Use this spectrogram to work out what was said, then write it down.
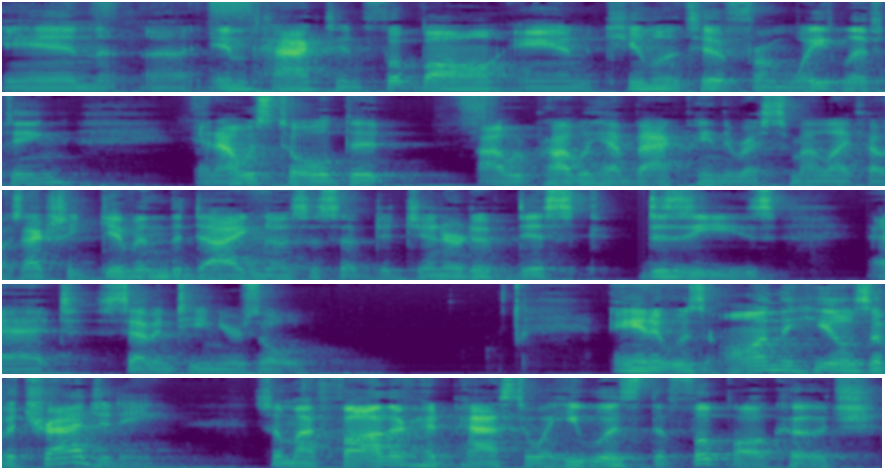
in uh, impact in football and cumulative from weightlifting. And I was told that I would probably have back pain the rest of my life. I was actually given the diagnosis of degenerative disc disease at 17 years old. And it was on the heels of a tragedy. So my father had passed away. He was the football coach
